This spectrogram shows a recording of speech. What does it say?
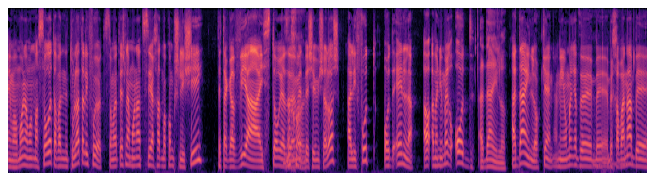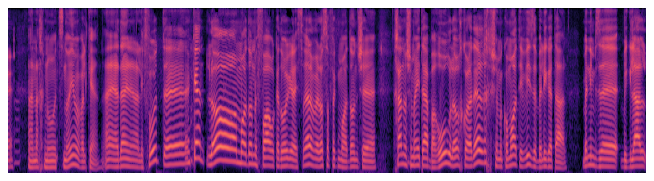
עם המון המון מסורת, אבל נטולת אליפויות. זאת אומרת, יש להם עונת שיא אחת מקום שלישי, את הגביע ההיסטורי הזה נכון. באמת ב-73, אליפות עוד אין לה. אבל אני אומר עוד, עדיין לא. עדיין לא, כן. אני אומר את זה בכוונה ב... אנחנו צנועים, אבל כן, אה, עדיין אין אליפות. אה, כן, לא מועדון מפואר בכדורגל הישראל, אבל לא ספק מועדון שחד משמעית היה ברור לאורך כל הדרך שמקומו הטבעי זה בליגת העל. בין אם זה בגלל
